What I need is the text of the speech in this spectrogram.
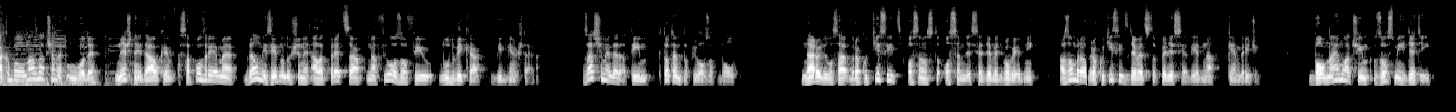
Ako bolo naznačené v úvode, v dnešnej dávke sa pozrieme veľmi zjednodušene, ale predsa na filozofiu Ludvika Wittgensteina. Začneme teda tým, kto tento filozof bol. Narodil sa v roku 1889 vo Viedni a zomrel v roku 1951 v Cambridge. Bol najmladším z osmých detí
